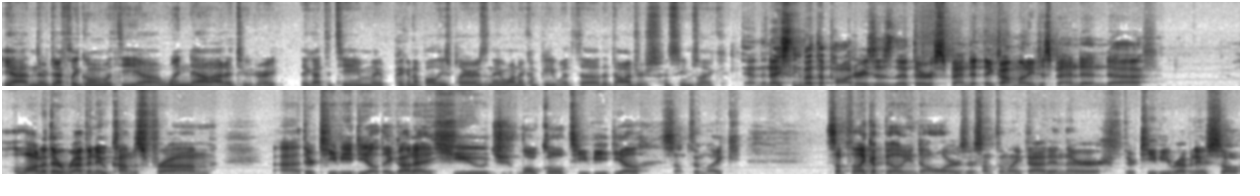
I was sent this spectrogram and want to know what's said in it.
Yeah, and they're definitely going with the uh, win now attitude, right? They got the team. They're picking up all these players, and they want to compete with uh, the Dodgers. It seems like. Yeah, the nice thing about the Padres is that they're spend it. They got money to spend, and uh, a lot of their revenue comes from uh, their TV deal. They got a huge local TV deal, something like something like a billion dollars or something like that in their their TV revenue. So.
